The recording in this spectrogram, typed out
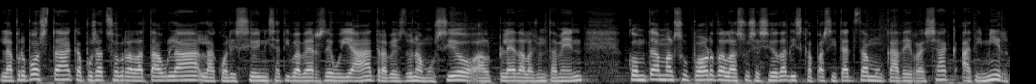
La proposta que ha posat sobre la taula la coalició Iniciativa Verds EUIA a través d'una moció al ple de l'Ajuntament compta amb el suport de l'Associació de Discapacitats de Montcada i Reixac, Adimir.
